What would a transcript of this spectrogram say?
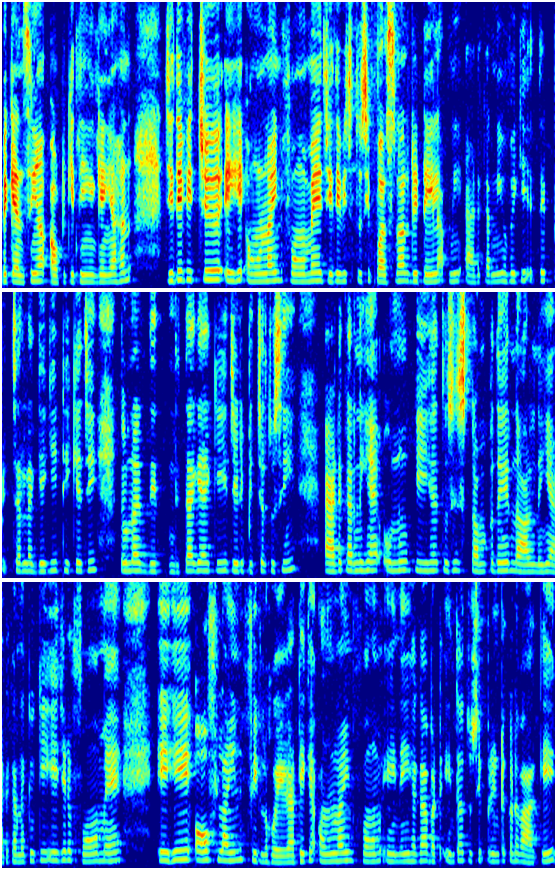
ਵੈਕੈਂਸੀਆਂ ਆਊਟ ਕੀਤੀਆਂ ਗਈਆਂ ਹਨ, ਜਿਹਦੇ ਵਿੱਚ ਇਹ ਆਨਲਾਈਨ ਫਾਰਮ ਹੈ, ਜਿਹਦੇ ਵਿੱਚ ਤੁਸੀਂ ਪਰਸਨਲ ਡਿਟੇਲ ਆਪਣੀ ਐਡ ਕਰਨੀ ਹੋਵੇਗੀ, ਇੱਥੇ ਪਿਕਚਰ ਲੱਗੇਗੀ, ਠੀਕ ਹੈ ਜੀ? ਤੇ ਉਹਨਾਂ ਨੇ ਦਿੱਤਾ ਗਿਆ ਹੈ ਕਿ ਜਿਹੜੀ ਪਿਕਚਰ ਤੁਸੀਂ ਐਡ ਕਰਨੀ ਹੈ, ਉਹਨੂੰ ਕੀ ਹੈ? ਤੁਸੀਂ ਸਟੰਪ ਦੇ ਨਾਲ ਨਹੀਂ ਐਡ ਕਰਨਾ, ਕਿਉਂਕਿ ਇਹ ਜਿਹੜਾ ਫਾਰਮ ਹੈ, ਇਹ ਆਫਲਾਈਨ ਫਿਲ ਹੋਏਗਾ, ਠੀਕ ਹੈ? ਆਨਲਾਈਨ ਫਾਰਮ ਇਹ ਨਹੀਂ ਹੈਗਾ ਬਟ ਇਹਦਾ ਤੁਸੀਂ ਪ੍ਰਿੰਟ ਕਢਵਾ ਕੇ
